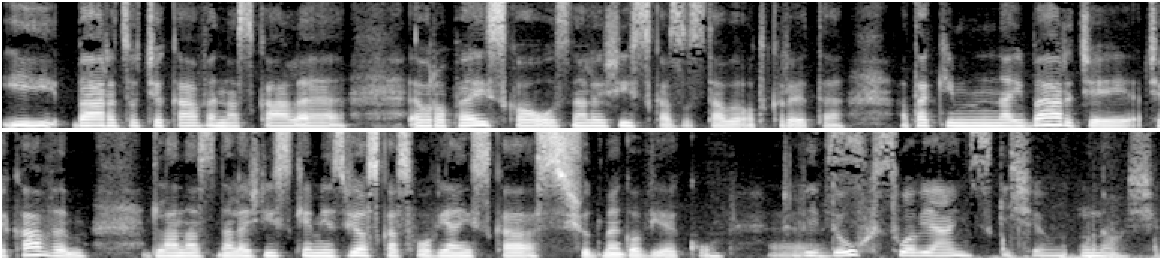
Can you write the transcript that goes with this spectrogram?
I bardzo ciekawe na skalę europejską znaleziska zostały odkryte. A takim najbardziej ciekawym dla nas znaleziskiem jest wioska słowiańska z VII wieku. Czyli duch słowiański się unosił.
